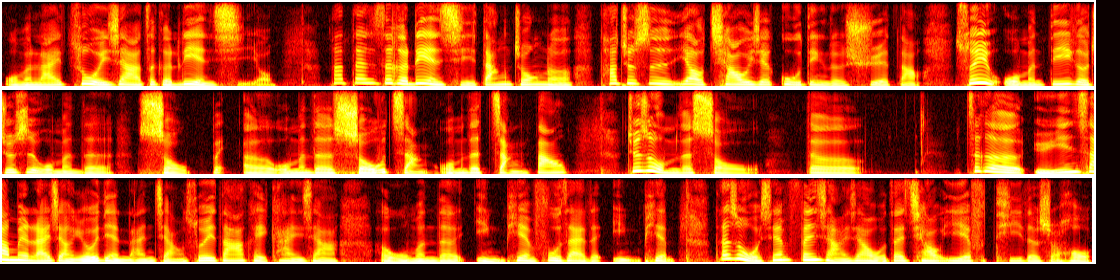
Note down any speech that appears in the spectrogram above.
我们来做一下这个练习哦。那但是这个练习当中呢，它就是要敲一些固定的穴道，所以我们第一个就是我们的手背，呃，我们的手掌，我们的掌刀，就是我们的手的这个语音上面来讲有一点难讲，所以大家可以看一下呃我们的影片附在的影片。但是我先分享一下我在敲 EFT 的时候，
